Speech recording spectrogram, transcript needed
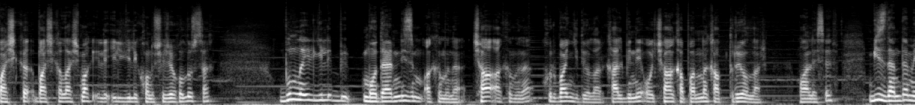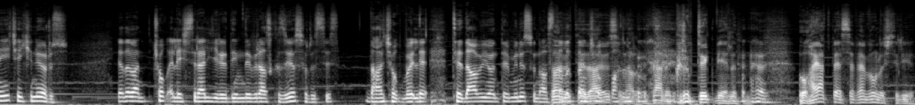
başka başkalaşmak ile ilgili konuşacak olursak bununla ilgili bir modernizm akımına, çağ akımına kurban gidiyorlar. Kalbini o çağ kapanına kaptırıyorlar maalesef. Bizden demeye çekiniyoruz. Ya da ben çok eleştirel girdiğimde biraz kızıyorsunuz siz. Daha çok böyle tedavi yöntemini sun Tabii hastalıktan tedavi çok sunalım. Yani kırıp dökmeyelim. Evet. O hayat felsefemi oluşturuyor.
